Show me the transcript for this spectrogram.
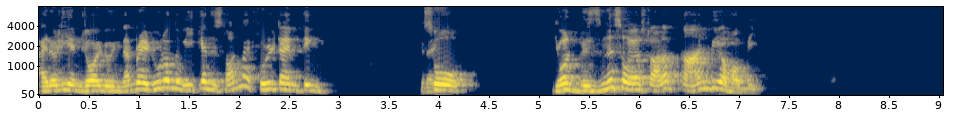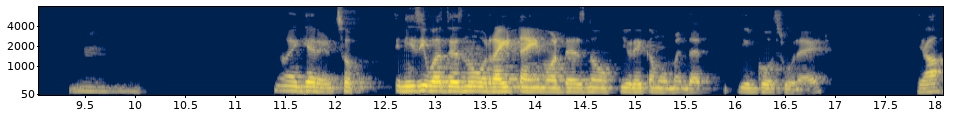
I really enjoy doing that, but I do it on the weekends. It's not my full time thing. Right. So your business or your startup can't be a hobby. Hmm. No, I get it. So in easy words, there's no right time or there's no eureka moment that you'll go through, right? Yeah.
